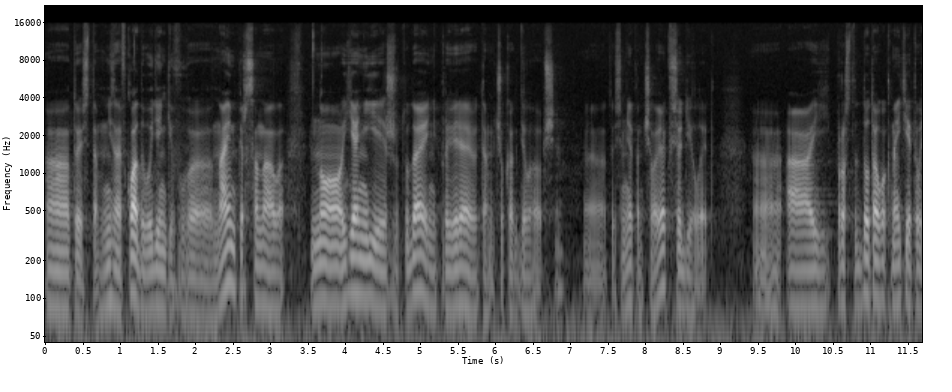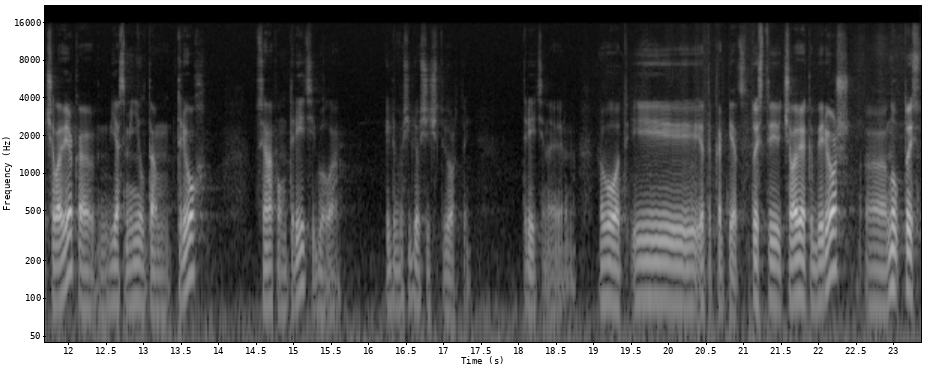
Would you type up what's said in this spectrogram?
то есть, там, не знаю, вкладываю деньги в э, найм персонала, но я не езжу туда и не проверяю, там, что, как дела вообще. А, то есть, у меня там человек все делает. А, а просто до того, как найти этого человека, я сменил там трех, то есть она, по-моему, третий была, или, или вообще четвертый, третий, наверное. Вот, и это капец. То есть ты человека берешь, э, ну, то есть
